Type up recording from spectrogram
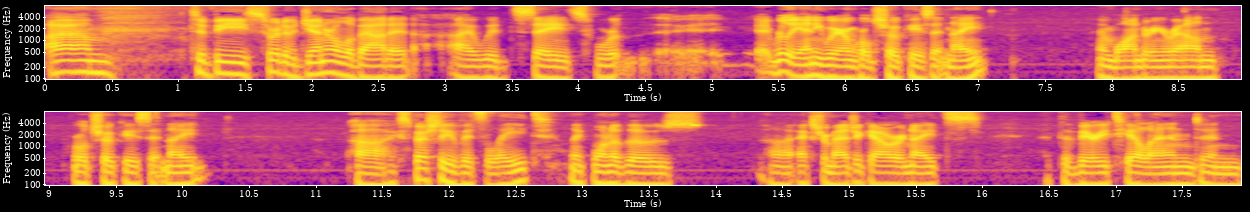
Um, to be sort of general about it, I would say it's wor- uh, really anywhere in World Showcase at night and wandering around World Showcase at night, uh, especially if it's late, like one of those uh, extra magic hour nights at the very tail end, and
